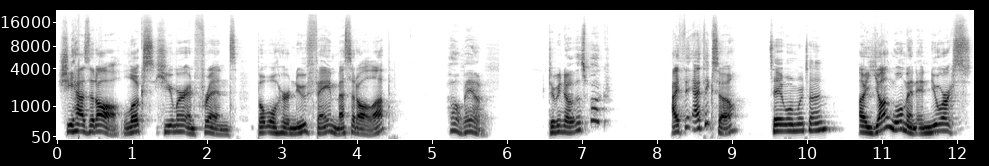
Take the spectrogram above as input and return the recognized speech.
She has it all looks, humor, and friends, but will her new fame mess it all up? Oh man. Do we know this book? I think I think so. Say it one more time. A young woman in New York's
